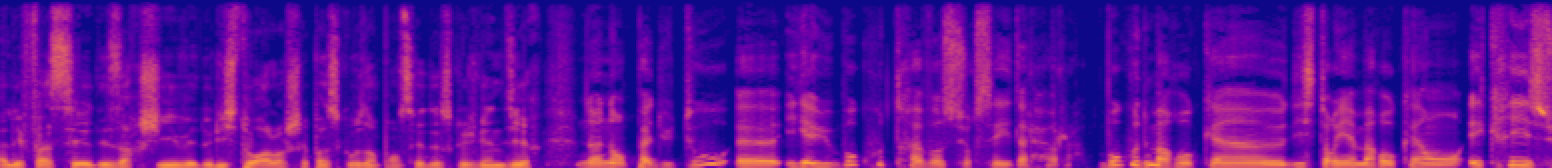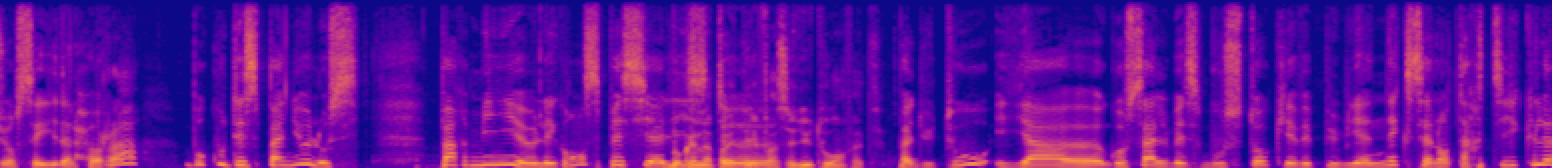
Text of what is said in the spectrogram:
à l'effacer des archives et de l'histoire. Alors je sais pas ce que vous en pensez de ce que je viens de dire. Non, non, pas du tout. Euh, il y a eu beaucoup de travaux sur Sayyid al-Hurra. Beaucoup de Marocains, euh, d'historiens marocains ont écrit sur Sayyid al-Hurra. Beaucoup d'Espagnols aussi. Parmi euh, les grands spécialistes... Donc elle n'a pas été effacée du tout en fait. Pas du tout. Il y a Gonçalves Busto qui avait publié un excellent article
